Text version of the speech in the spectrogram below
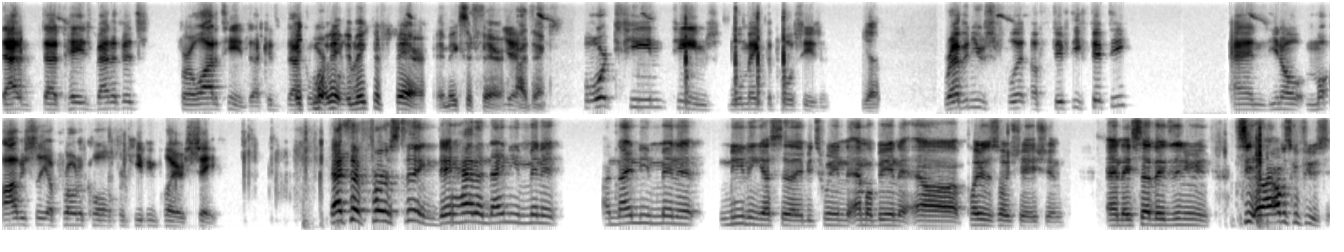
that that pays benefits for a lot of teams. That could that It, could work. it, it makes it fair. It makes it fair. Yeah. I think. 14 teams will make the postseason. Yep. Revenue split of 50-50, and you know, obviously a protocol for keeping players safe. That's the first thing. They had a 90 minute a 90 minute meeting yesterday between the MLB and the uh, Players Association, and they said they didn't even see. I I was confused.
